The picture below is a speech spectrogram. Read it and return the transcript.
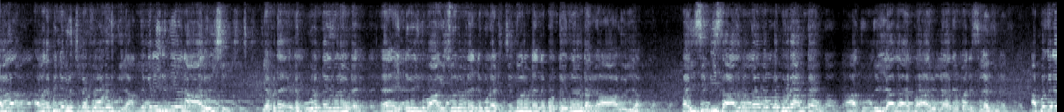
അവ അവനെ പിന്നെ വിളിച്ചിട്ട് ഫോൺ എടുത്തില്ല. അന്നിങ്ങനെ ഇരുന്ന് ഞാൻ ആലോചിച്ച്. എവിടെ? എന്റെ കൂടെ ഉണ്ടായിരുന്നവരെവിടെ ഏഹ് എന്റെ കയ്യിൽ നിന്ന് വാങ്ങിച്ചവരെവിടെ എന്റെ കൂടെ അടിച്ചിരുന്നവരെവിടെ എന്നെ കൊണ്ടുപോയിരുന്നവരെവിടെ അങ്ങനെ ആളുമില്ല പൈസയും ഈ സാധനം ഉണ്ടാകുമ്പോൾ നമ്മളെ കൂടെ ആളുണ്ടാവും. അതൊന്നും ഇല്ലാതെ ആയപ്പോ ആരും ഇല്ലാതെ മനസ്സിലാക്കി. അപ്പൊ ഇങ്ങനെ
